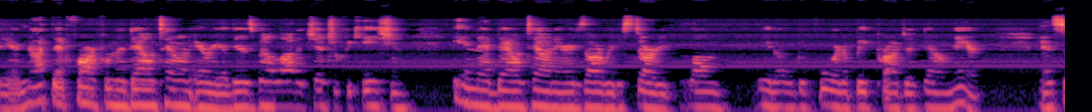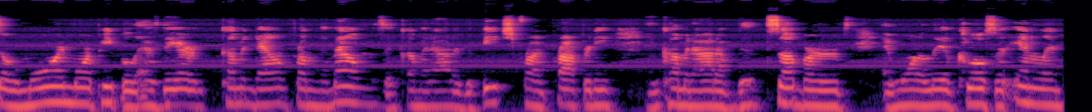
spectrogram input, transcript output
they're not that far from the downtown area. There's been a lot of gentrification in that downtown area. It's already started long, you know, before the big project down there. And so more and more people, as they are coming down from the mountains and coming out of the beachfront property and coming out of the suburbs and want to live closer inland,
